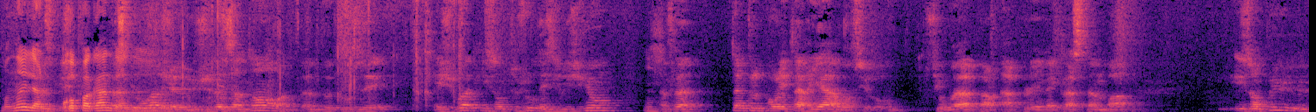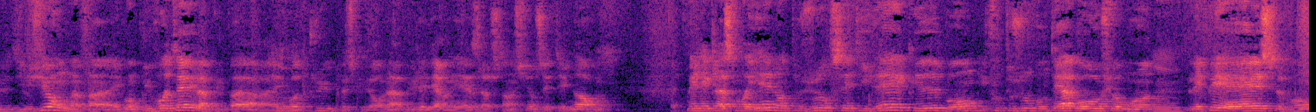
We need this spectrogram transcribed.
Maintenant, il y a une propagande. Parce que moi, je, je les entends un, peu causer et je vois qu'ils ont toujours des illusions. Mm. Enfin, tant que le prolétariat, si, si on va appeler les classes d'en bas, ils n'ont plus d'illusions. Enfin, ils vont plus voter la plupart. Ils Mm. votent plus parce qu'on a vu les dernières abstentions, c'était énorme. Mais les classes moyennes ont toujours cette idée que, bon, il faut toujours voter à gauche au moins. Mm. Les PS, bon,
